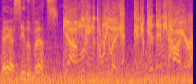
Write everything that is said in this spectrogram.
Hey, I see the vents. Yeah, I'm looking at the relay. Can you get any higher?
